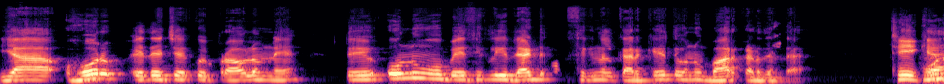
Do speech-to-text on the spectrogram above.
ਜਾਂ ਹੋਰ ਇਹਦੇ 'ਚ ਕੋਈ ਪ੍ਰੋਬਲਮ ਨੇ ਤੇ ਉਹਨੂੰ ਉਹ ਬੇਸਿਕਲੀ ਰੈੱਡ ਸਿਗਨਲ ਕਰਕੇ ਤੇ ਉਹਨੂੰ ਬਾਹਰ ਕੱਢ ਦਿੰਦਾ ਹੈ। ਠੀਕ ਹੈ।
